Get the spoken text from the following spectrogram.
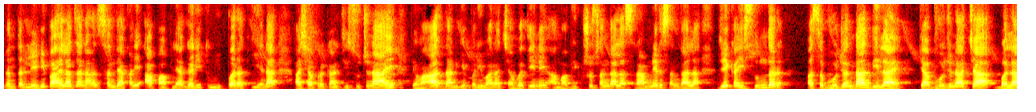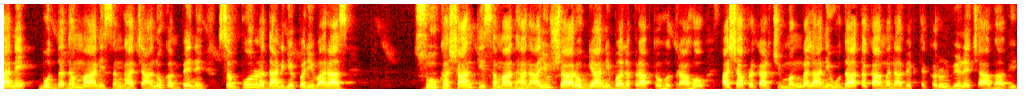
नंतर लेणी पाहायला जाणार. संध्याकाळी आपापल्या घरी तुम्ही परत येणार अशा प्रकारची सूचना आहे. तेव्हा आज दांडगे परिवाराच्या वतीने आम्हा भिक्षू संघाला श्रामणेर संघाला जे काही सुंदर असं भोजनदान दिलं आहे त्या भोजनाच्या बलाने बुद्ध धम्म आणि संघाच्या अनुकंपेने संपूर्ण दांडगे परिवारास सुख शांती समाधान आयुष्य आरोग्य आणि बल प्राप्त होत राहो अशा प्रकारची मंगल आणि उदात कामना व्यक्त करून वेळेच्या अभावी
